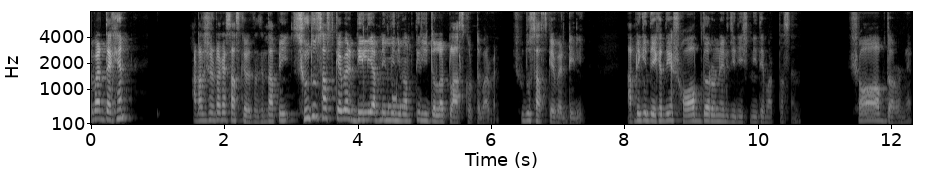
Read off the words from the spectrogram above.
এবার দেখেন আঠারোশো টাকায় সাবস্ক্রাইব কিন্তু আপনি শুধু সাবস্ক্রাইবার ডিলি আপনি মিনিমাম তিরিশ ডলার প্লাস করতে পারবেন। শুধু সাবস্ক্রাইবার ডিলি আপনি কিন্তু এখান থেকে সব ধরনের জিনিস নিতে পারতেছেন। সব ধরনের।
